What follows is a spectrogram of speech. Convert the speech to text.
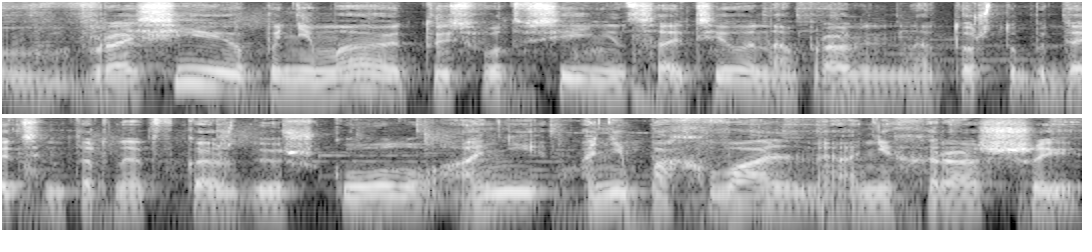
В России ее понимают, то есть вот все инициативы направлены на то, чтобы дать интернет в каждую школу. Они, они похвальны, они хороши.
